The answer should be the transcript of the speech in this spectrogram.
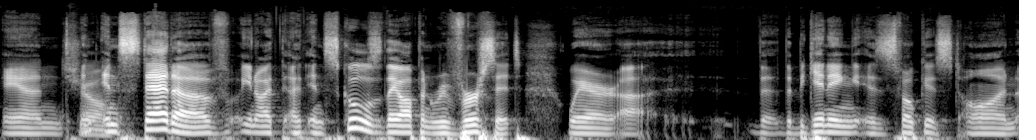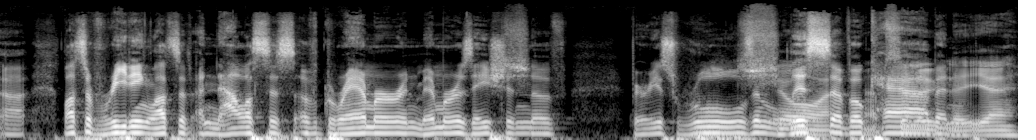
And sure. in, instead of, you know, in schools, they often reverse it where uh, the, the beginning is focused on uh, lots of reading, lots of analysis of grammar and memorization of various rules and sure, lists of vocab and yeah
